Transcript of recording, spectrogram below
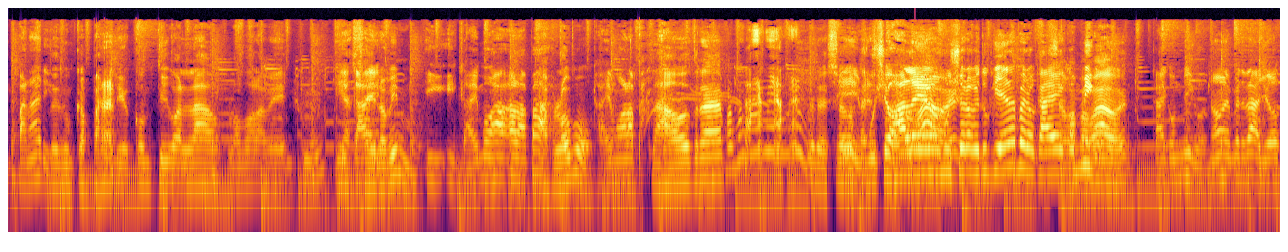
Campanario. Desde un campanario contigo al lado, los dos a la vez, y, hacéis cae- lo mismo. Y, y caemos a, a la paz. A plomo. Caemos a la paz. La otra. Pero Sí, eso, mucho eso va jaleo, pagado, mucho ¿eh? lo que tú quieras, pero cae Eso conmigo. ¿eh? Cae conmigo, no, es verdad. Yo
